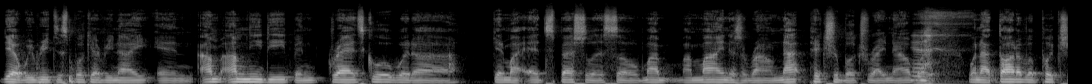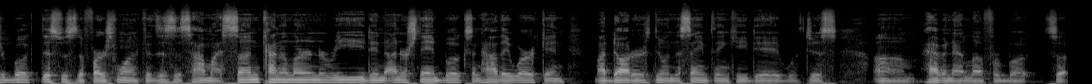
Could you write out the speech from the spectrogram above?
yeah we read this book every night. And i'm i'm knee deep in grad school with uh getting my ed specialist. So my my mind is around not picture books right now Yeah. but when I thought of a picture book, this was the first one because this is how my son kind of learned to read and understand books and how they work. And my daughter is doing the same thing he did with just um, having that love for book, so,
